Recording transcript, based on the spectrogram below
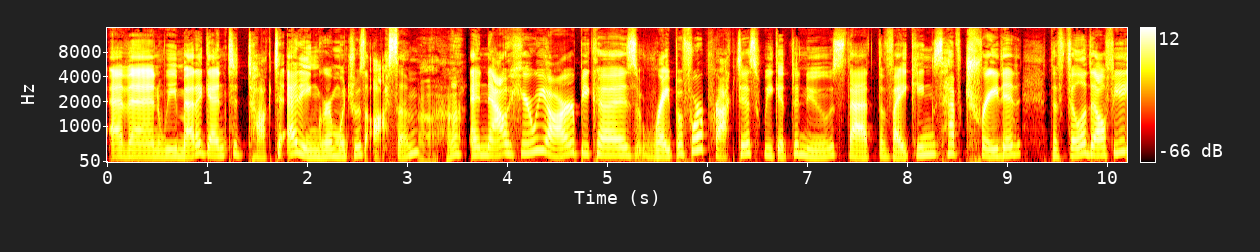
And then we met again to talk to Ed Ingram, which was awesome. uh huh. And now here we are because right before practice, we get the news that the Vikings have traded the Philadelphia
